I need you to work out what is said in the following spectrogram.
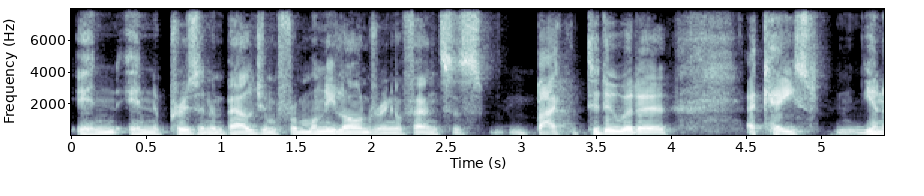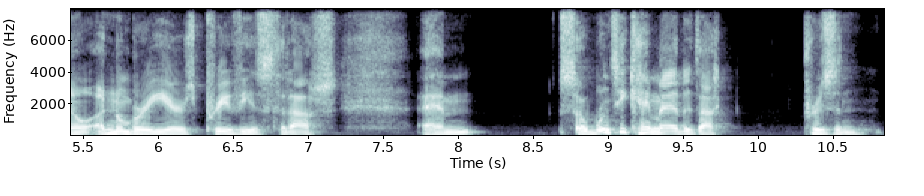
in in a prison in Belgium for money laundering offences. Back to do with a a case, you know, a number of years previous to that. Um, so once he came out of that prison,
